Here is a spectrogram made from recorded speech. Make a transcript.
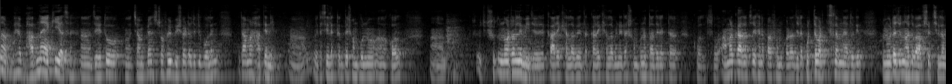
না ভাইয়া ভাবনা একই আছে। যেহেতু চ্যাম্পিয়ন্স ট্রফির বিষয়টা যদি বলেন, এটা আমার হাতে নেই। এটা সিলেক্টরদের সম্পূর্ণ কল শুধু নট অনলি মি যে কারে খেলাবে, তা কারে খেলাবে না, এটা সম্পূর্ণ তাদের একটা কল সো আমার কাজ হচ্ছে এখানে পারফর্ম করা, যেটা করতে পারতেছিলাম না এতদিন। আমি ওটার জন্য হয়তো আপসেট ছিলাম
